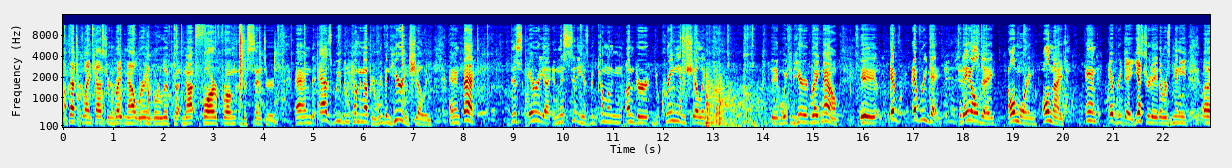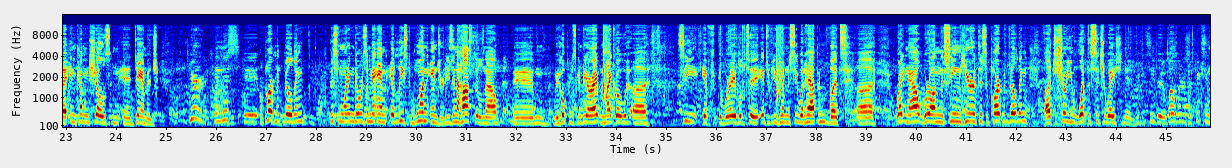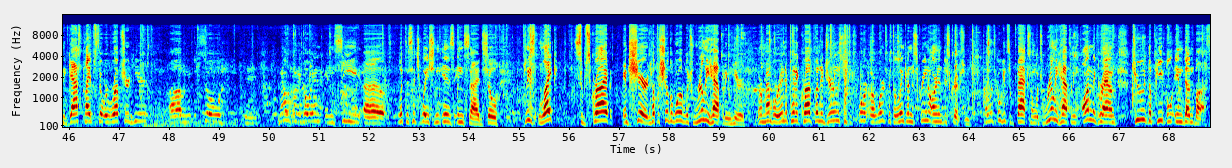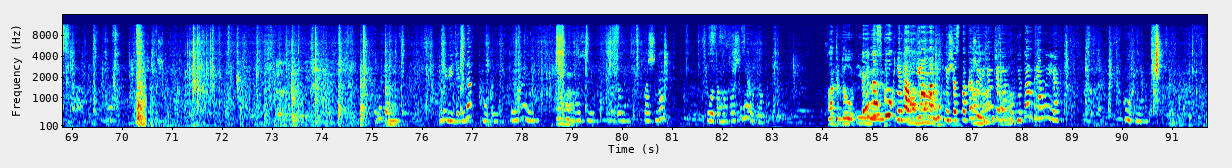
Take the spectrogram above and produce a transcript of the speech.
I'm Patrick Lancaster, and right now we're in Gorlivka, not far from the center. And as we've been coming up here, we've been hearing shelling, and in fact, this area in this city has been coming under Ukrainian shelling. Uh, we can hear it right now. Every, every day, today all day, all morning, all night, and every day. Yesterday there was many uh, incoming shells and uh, damage. Here in this uh, apartment building, this morning there was a man, at least one injured. He's in the hospital now. Um, we hope he's going to be all right. We might go uh, see if we're able to interview him to see what happened. But uh, right now we're on the scene here at this apartment building uh, to show you what the situation is. You can see the welders are fixing the gas pipes that were ruptured here. Um, so. Uh, now we're going to go in and see uh, what the situation is inside. So please like, subscribe, and share and help us show the world what's really happening here. And remember, we're independent crowdfunded journalists. You can support our work with the link on the screen or in the description. Now let's go get some facts on what's really happening on the ground to the people in Donbass. Вы видели, да? Вот оно, понимаете? Пошли. Вот оно прошло. Вот оно прошло, вот оно. А, это был Это с кухни, да. Вот я вам на Ага. кухню сейчас покажу. Ага, Идемте на ага. кухню. Там прямые кухни.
